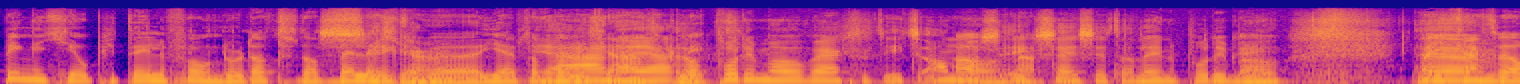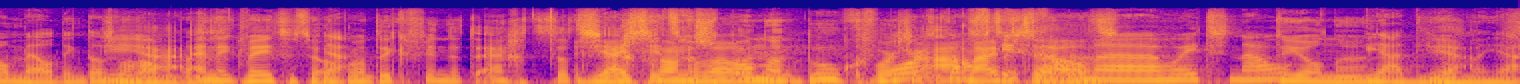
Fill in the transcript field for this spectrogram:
pingetje op je telefoon. Doordat ze dat belletje Zeker. hebben. Je hebt dat ja, belletje nou ja, op Podimo werkt het iets anders. Oh, nou, ik, zij zit alleen op Podimo. Maar je Ehm, krijgt wel een melding. Dat is wel ja, handig. en ik weet het ook, Ja. want ik vind het echt, dat Dus is echt gewoon een gewoon- spannend boek, wordt er aan mij verteld. eh, hoe heet ze nou? Dionne. Ja, Dionne, ja.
